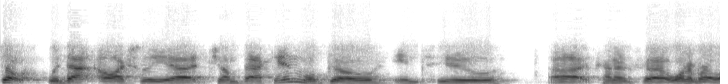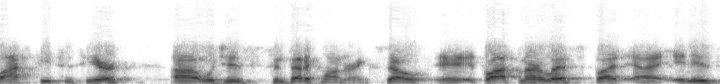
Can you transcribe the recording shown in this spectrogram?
So with that, I'll actually uh, jump back in. We'll go into uh, kind of uh, one of our last pieces here, which is synthetic monitoring. So it's last on our list, but it is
